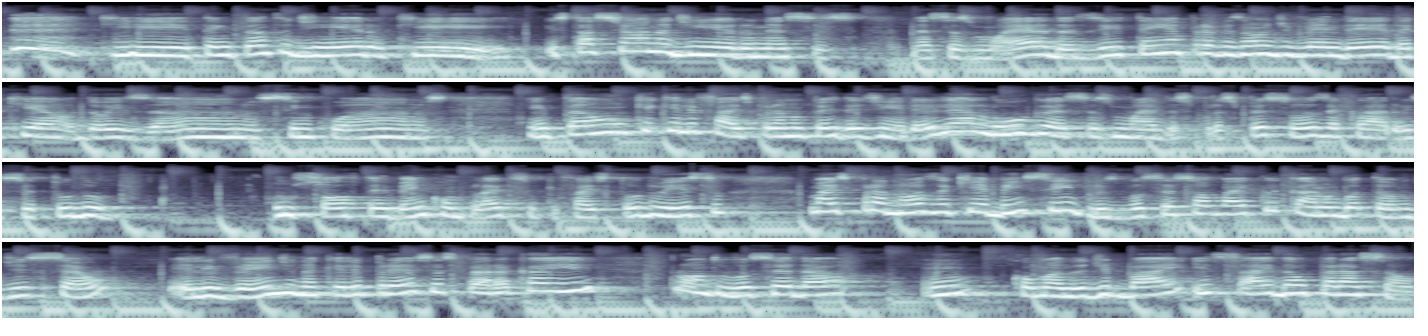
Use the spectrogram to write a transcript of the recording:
que tem tanto dinheiro que estaciona dinheiro nesses, nessas moedas e tem a previsão de vender daqui a dois anos, cinco anos. Então, o que, que ele faz para não perder dinheiro? Ele aluga essas moedas para as pessoas, é claro, isso é tudo um software bem complexo que faz tudo isso, mas para nós aqui é bem simples. Você só vai clicar no botão de sell, ele vende naquele preço, espera cair, pronto, você dá um comando de buy e sai da operação.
